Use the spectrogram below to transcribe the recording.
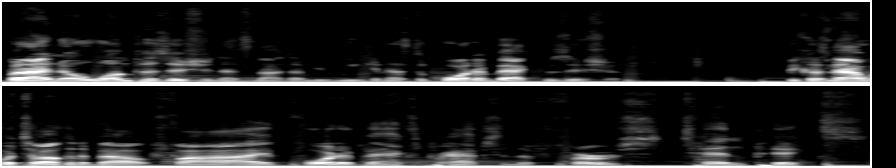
But I know one position that's not going to be weak, and that's the quarterback position. Because now we're talking about five quarterbacks, perhaps in the first 10 picks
